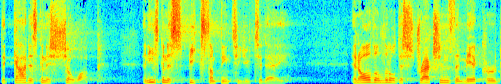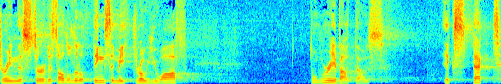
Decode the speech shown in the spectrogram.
that God is going to show up and he's going to speak something to you today. And all the little distractions that may occur during this service, all the little things that may throw you off, don't worry about those. Expect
